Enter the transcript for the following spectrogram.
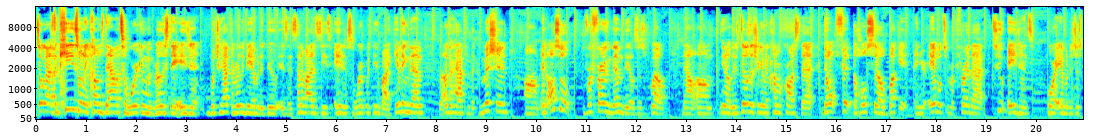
So guys, the keys when it comes down to working with real estate agent, what you have to really be able to do is incentivize these agents to work with you by giving them the other half of the commission um, and also referring them deals as well. Now, um, you know, there's deals that you're gonna come across that don't fit the wholesale bucket and you're able to refer that to agents who are able to just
